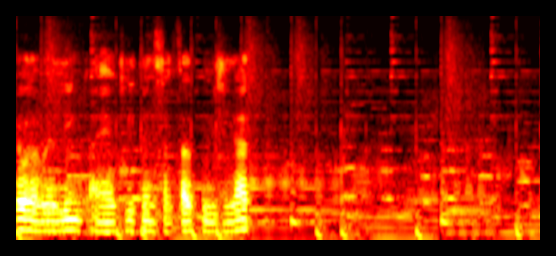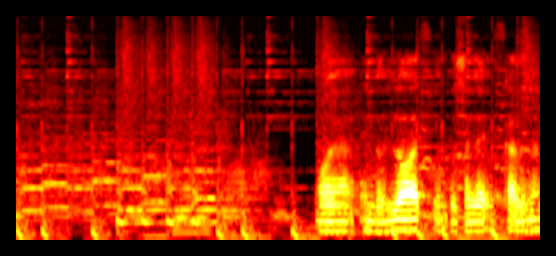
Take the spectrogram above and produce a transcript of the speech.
Luego de abrir el link, eh, clic en saltar publicidad. Ahora en download y empezar la descarga.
